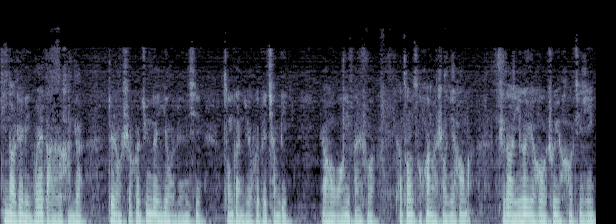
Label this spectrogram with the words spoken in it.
听到这里，我也打了个寒战。这种事和军队一有联系，总感觉会被枪毙。然后王一凡说。他从此换了手机号码，直到一个月后，出于好奇心，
